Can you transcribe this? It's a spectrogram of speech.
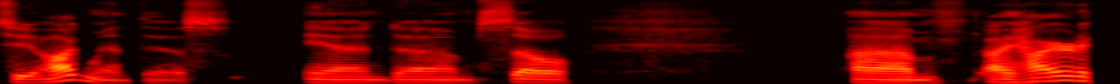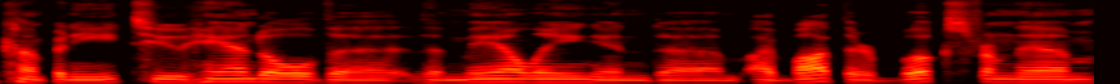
to augment this, and um, so um, I hired a company to handle the the mailing, and um, I bought their books from them,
